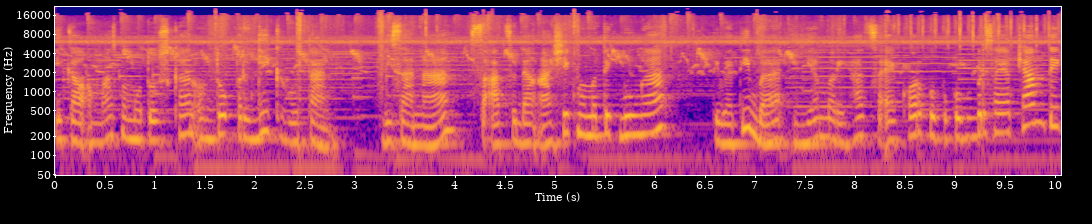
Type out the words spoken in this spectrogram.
Ikal Emas memutuskan untuk pergi ke hutan. Di sana, saat sedang asyik memetik bunga, tiba-tiba ia melihat seekor kupu-kupu bersayap cantik.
